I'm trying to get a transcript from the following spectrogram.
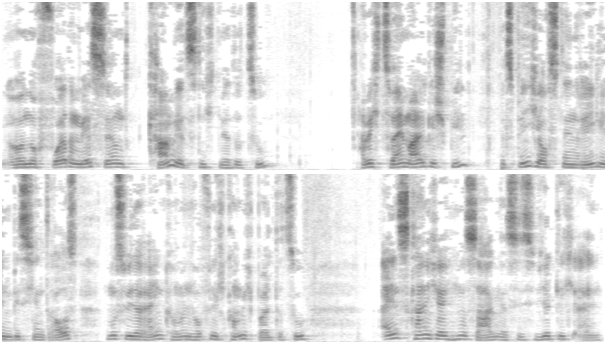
noch vor der Messe und kam jetzt nicht mehr dazu. Habe ich zweimal gespielt. Jetzt bin ich aus den Regeln ein bisschen draus, muss wieder reinkommen. Hoffentlich komme ich bald dazu. Eins kann ich euch nur sagen, es ist wirklich ein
